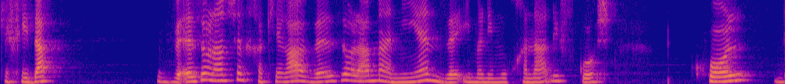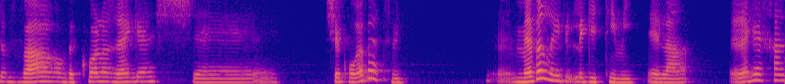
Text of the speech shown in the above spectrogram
כחידה. ואיזה עולם של חקירה ואיזה עולם מעניין זה אם אני מוכנה לפגוש כל דבר וכל הרגש ש... שקורה בעצמי. מעבר לגיטימי, אלא רגע אחד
